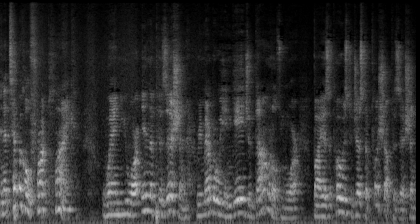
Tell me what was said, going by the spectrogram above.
in a typical front plank, when you are in the position, remember we engage abdominals more by as opposed to just a push-up position,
